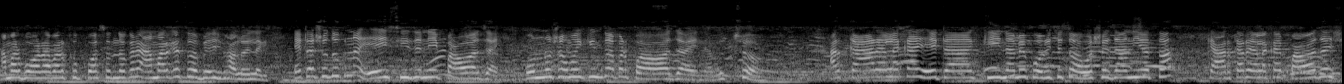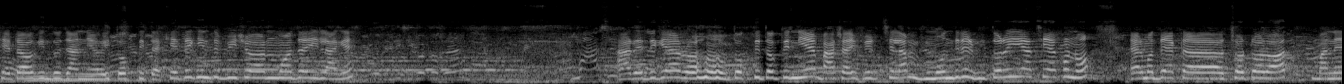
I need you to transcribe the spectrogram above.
আমার বর আবার খুব পছন্দ করে, আমার কাছেও বেশ ভালোই লাগে। এটা শুধু না, এই সিজনেই পাওয়া যায়। অন্য সময় কিন্তু আবার পাওয়া যায় না, বুঝছ? আর কার এলাকায় এটা কি নামে পরিচিত, অবশ্যই জানিও তো। কার কার এলাকায় পাওয়া যায় সেটাও কিন্তু জানিও ওই তক্তিটা খেতে কিন্তু ভীষণ মজাই লাগে। আর এদিকে তক্তি তক্তি নিয়ে বাসায় ফিরছিলাম। মন্দিরের ভিতরেই আছি এখনও এর মধ্যে একটা ছোট রথ মানে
